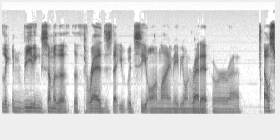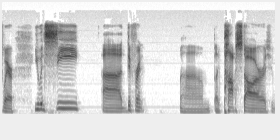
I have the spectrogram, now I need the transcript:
like in reading some of the the threads that you would see online, maybe on Reddit or uh, elsewhere, you would see uh, different um, like pop stars who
